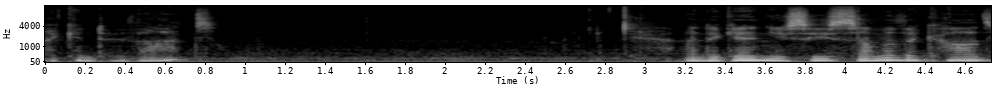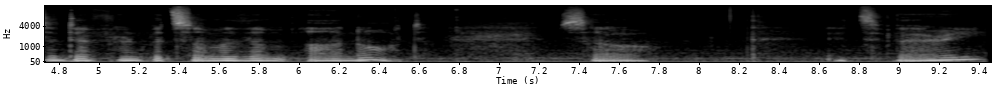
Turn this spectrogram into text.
I can do that. And again, you see some of the cards are different, but some of them are not. So it's very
